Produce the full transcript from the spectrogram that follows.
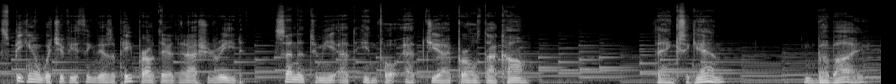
Speaking of which, if you think there's a paper out there that I should read, send it to me at info at gipearls.com. Thanks again. Bye bye.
